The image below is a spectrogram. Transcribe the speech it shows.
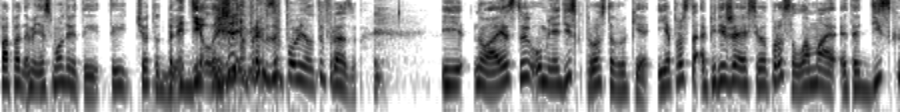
папа на меня смотрит, и ты что тут, блядь, делаешь? Я прям запомнил эту фразу. И, ну, а я стою, у меня диск просто в руке. И я просто, опережая все вопросы, ломаю этот диск,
